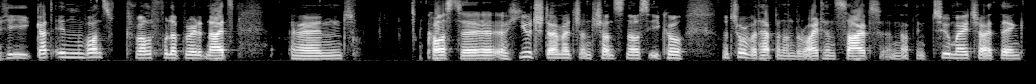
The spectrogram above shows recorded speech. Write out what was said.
he got in once 12 full upgraded knights and caused a, a, huge damage on Jon Snow's eco. Not sure what happened on the right hand side, uh, nothing too major I think.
